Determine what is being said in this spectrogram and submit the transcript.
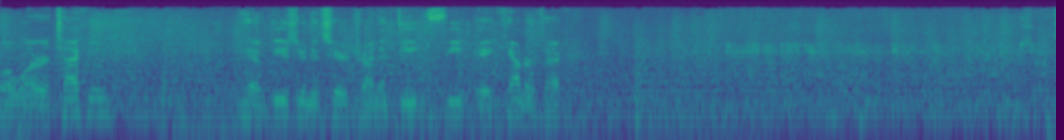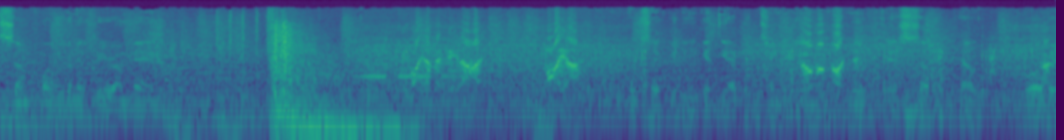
Well, while we're attacking, we have these units here trying to defeat a counterattack. So at some point we're going to zero them in. Looks like we didn't get the opportunity. This self-propelled over.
